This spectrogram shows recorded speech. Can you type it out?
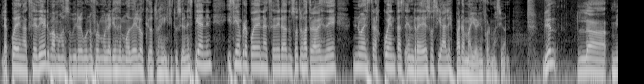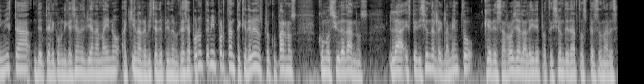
La pueden acceder, vamos a subir algunos formularios de modelo que otras instituciones tienen y siempre pueden acceder a nosotros a través de nuestras cuentas en redes sociales para mayor información. Bien, la ministra de Telecomunicaciones, Viana Maino, aquí en la revista de Opinión Democracia, por un tema importante que debemos preocuparnos como ciudadanos, la expedición del reglamento que desarrolla la ley de protección de datos personales.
